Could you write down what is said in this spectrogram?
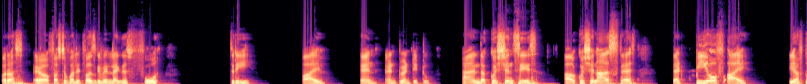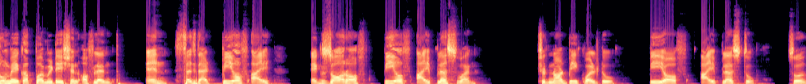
for us. Uh, first of all it was given like this. 4 3 5 10 and 22 and the question says uh, question asks that that p of i you have to make a permutation of length n such that p of i XOR of P of i plus 1 should not be equal to P of i plus 2. So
